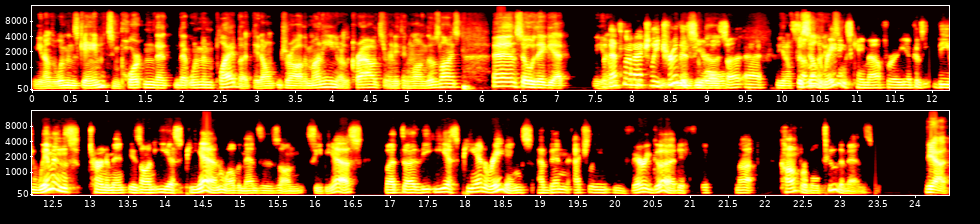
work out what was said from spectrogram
you know, the women's game, it's important that that women play, but they don't draw the money or the crowds or anything along those lines. And so they get you but know, that's not actually true this year. So, uh, you know, some of the ratings came out for you know because the women's tournament is on ESPN, while the men's is on CBS. But uh, the ESPN ratings have been actually very good, if if not comparable to the men's. Yeah,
